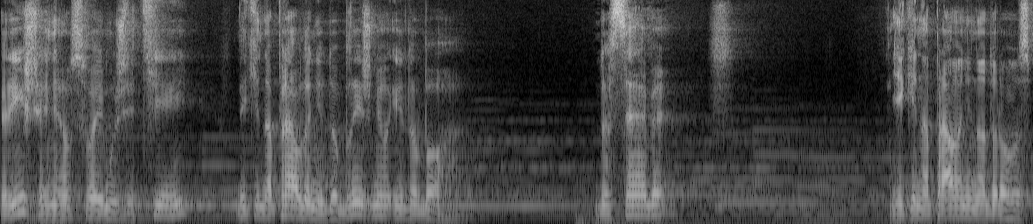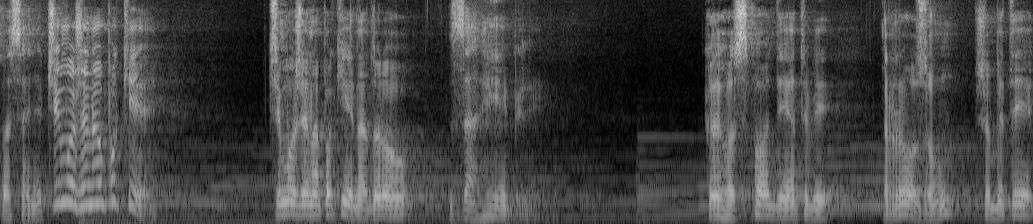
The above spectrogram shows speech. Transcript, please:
рішення в своєму житті, які направлені до ближнього і до Бога, до себе, які направлені на дорогу спасення. Чи може навпаки? Чи може навпаки на дорогу загибелі? Коли Господь дає тобі розум, щоб ти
